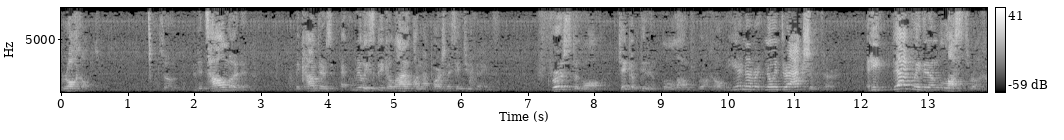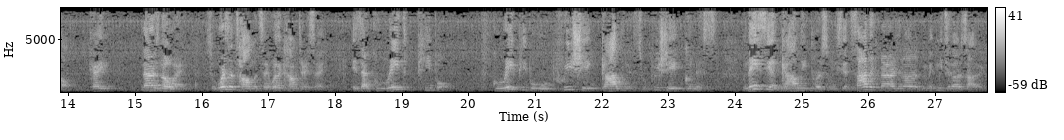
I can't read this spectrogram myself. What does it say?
Rachel. So the Talmud, the commentators really speak a lot on that part. They say two things. First of all, Jacob didn't love Rachel. He had never no interaction with her, and he definitely didn't lust Rachel. Okay, there is no way. So what does the Talmud say? What does the commentaries say? Is that great people, great people who appreciate godliness, who appreciate goodness, when they see a godly person, when you see a tzaddik married another meets another tzaddik,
